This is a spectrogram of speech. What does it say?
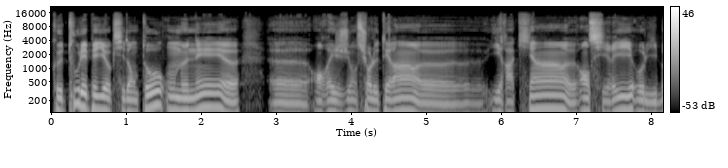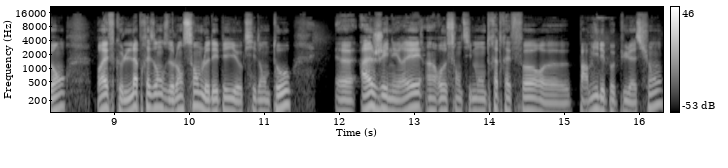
que tous les pays occidentaux ont menées euh, en région, sur le terrain irakien, en Syrie, au Liban, Bref, que la présence de l'ensemble des pays occidentaux euh, a généré un ressentiment très très fort euh, parmi les populations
